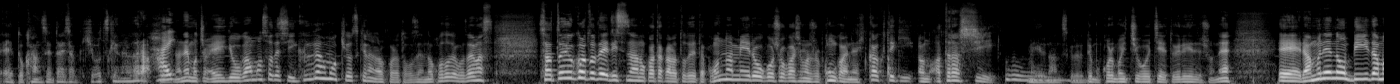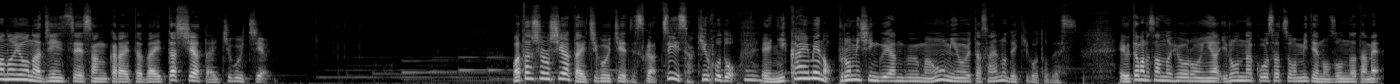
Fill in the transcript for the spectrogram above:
えっ、と感染対策気をつけながら、はい。ねもちろん営業側もそうですし行く側も気をつけながらこれは当然のことでございます。さあということでリスナーの方から届いたこんなメールをご紹介しましょう。今回ね比較的あの新しいメールなんですけどでもこれも一期一会と言えるでしょうね、えーラムネのビー玉のような人生さんからいただいたシアター一期一会私のシアター一期一会ですがつい先ほど、えー2回目のプロミシング・ヤング・ウーマンを見終えた際の出来事です、えー歌丸さんの評論やいろんな考察を見て臨んだため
